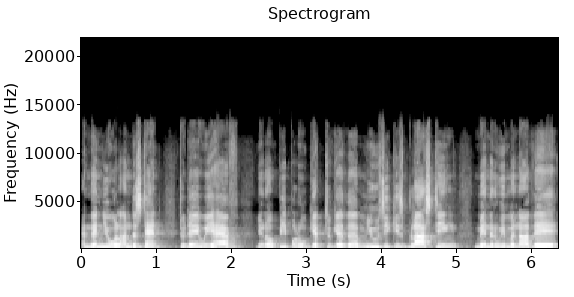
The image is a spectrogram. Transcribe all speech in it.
And then you will understand. Today we have you know, people who get together, music is blasting, men and women are there.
